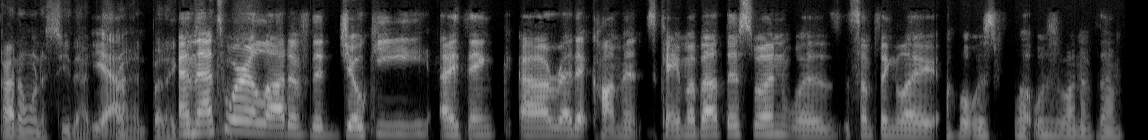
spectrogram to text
I don't want to see that Yeah. trend, but I guess and that's was- where a lot of the jokey i think uh reddit comments came about this one was something like what was what was one of them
